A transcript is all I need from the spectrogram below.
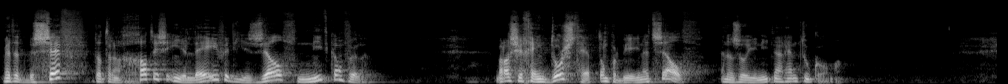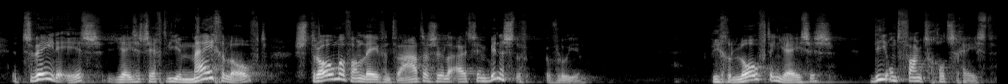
Met het besef dat er een gat is in je leven die je zelf niet kan vullen. Maar als je geen dorst hebt, dan probeer je het zelf. En dan zul je niet naar hem toekomen. Het tweede is, Jezus zegt, wie in mij gelooft, stromen van levend water zullen uit zijn binnenste vloeien. Wie gelooft in Jezus, die ontvangt Gods geest.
